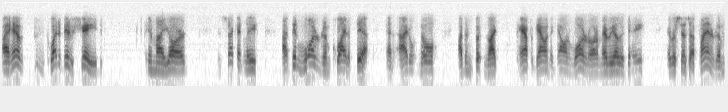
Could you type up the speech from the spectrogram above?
I have quite a bit of shade in my yard, and secondly, I've been watering them quite a bit, and I don't know. I've been putting like half a gallon to gallon of water on them every other day ever since I planted them,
